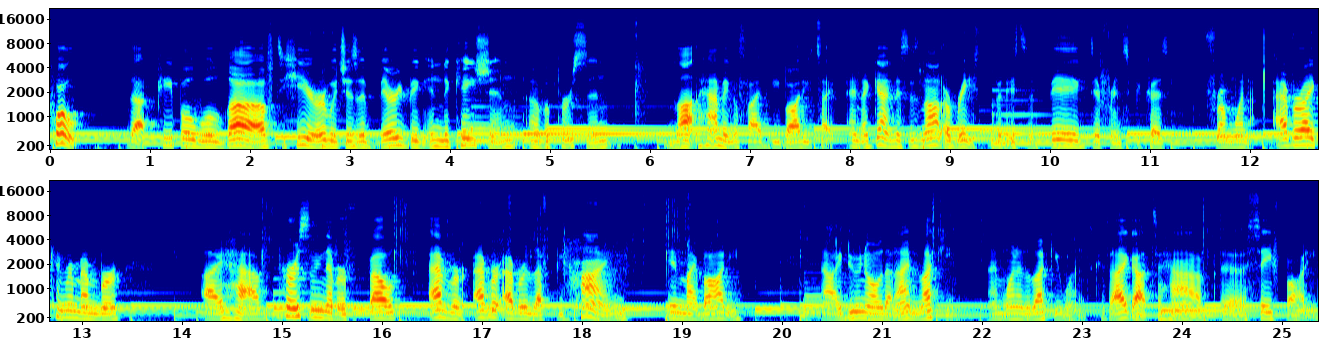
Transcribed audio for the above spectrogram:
quote that people will love to hear, which is a very big indication of a person not having a 5D body type. And again, this is not a race, but it's a big difference because from whenever I can remember, I have personally never felt ever, ever, ever left behind in my body. Now, I do know that I'm lucky I'm one of the lucky ones because I got to have a safe body.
